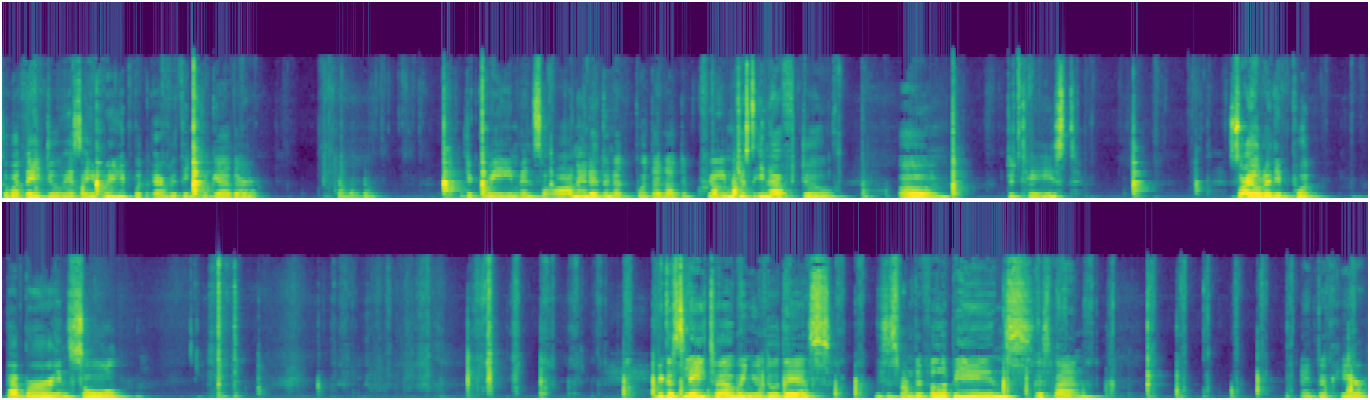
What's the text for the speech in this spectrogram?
So what I do is I really put everything together. The cream and so on. And I do not put a lot of cream. Just enough to, um, to taste. So I already put pepper and salt. Because later when you do this, this is from the Philippines, this one I took here.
